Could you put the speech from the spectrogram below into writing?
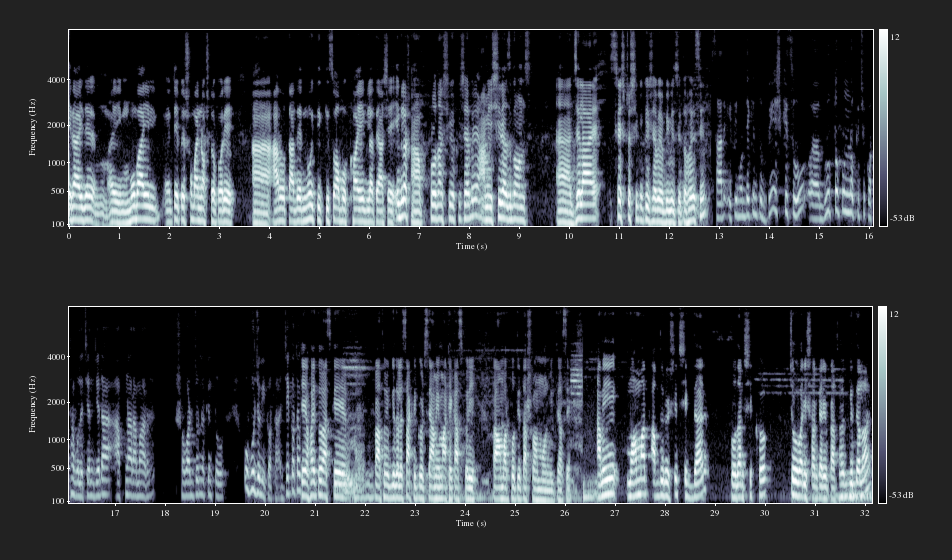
এরা এই যে এই মোবাইল টেপে সময় নষ্ট করে আরও তাদের নৈতিক কিছু অবক্ষয় এগুলাতে আসে। এগুলো প্রধান শিক্ষক হিসাবে আমি সিরাজগঞ্জ জেলায় শ্রেষ্ঠ শিক্ষক হিসাবে বিবেচিত হয়েছে। স্যার ইতিমধ্যে কিন্তু বেশ কিছু গুরুত্বপূর্ণ কিছু কথা বলেছেন যেটা আপনার আমার সবার জন্য কিন্তু উপযোগী কথা। যে কথা হয়তো আজকে প্রাথমিক বিদ্যালয়ে চাকরি করছে আমি মাঠে কাজ করি তা আমার প্রতি তার সহমর্মিত আছে। আমি মোহাম্মদ আব্দুর রশিদ শিকদার প্রধান শিক্ষক, চৌবাড়ি সরকারি প্রাথমিক বিদ্যালয়।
